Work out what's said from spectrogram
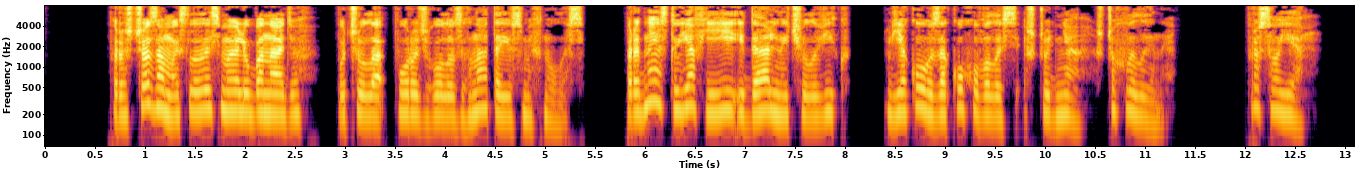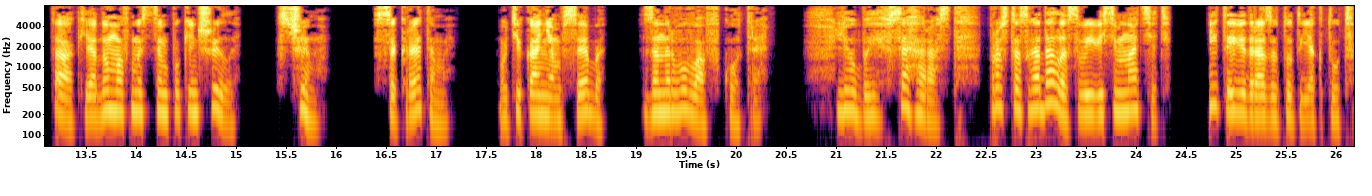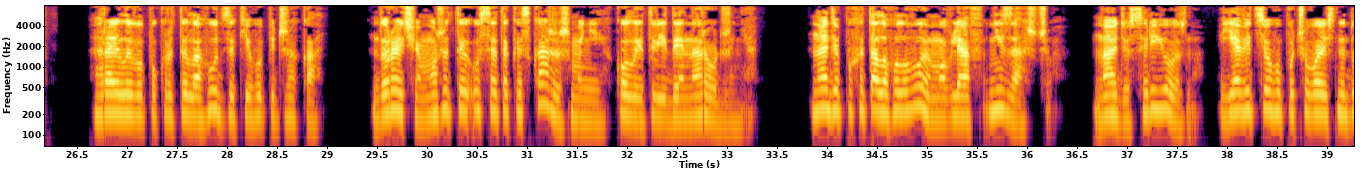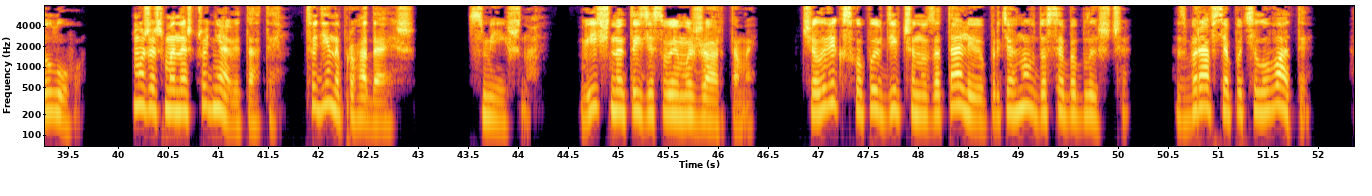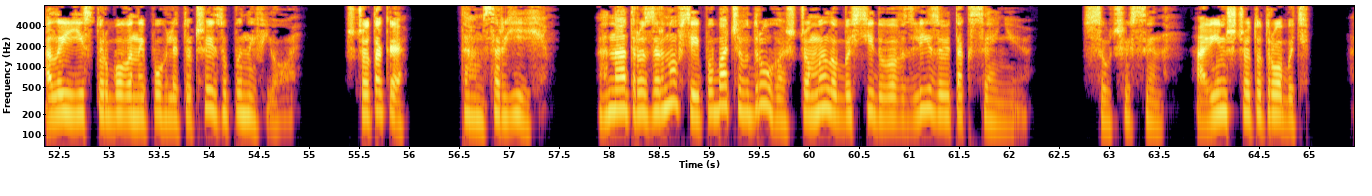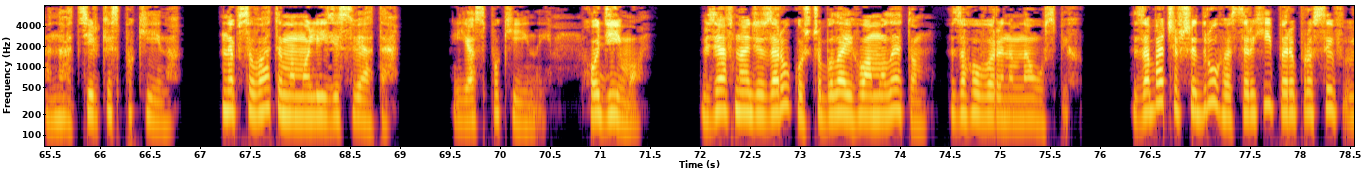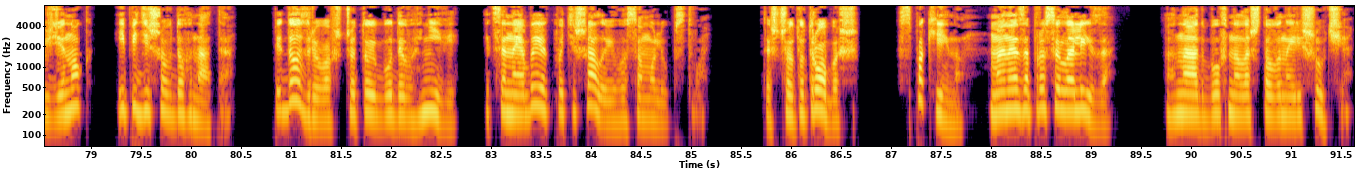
Про що замислилась моя люба Надю? почула поруч голос Гната і усміхнулась. Перед нею стояв її ідеальний чоловік, в якого закохувалась щодня, щохвилини. Про своє. Так, я думав, ми з цим покінчили. З чим? З секретами, утіканням в себе, занервував вкотре. Любий, все гаразд. Просто згадала свої вісімнадцять, і ти відразу тут, як тут. Грайливо покрутила гудзик його піджака. До речі, може, ти усе таки скажеш мені, коли твій день народження? Надя похитала головою, мовляв, ні за що. Надю, серйозно, я від цього почуваюсь недолуго. Можеш мене щодня вітати, тоді не прогадаєш. Смішно. Вічно ти зі своїми жартами. Чоловік схопив дівчину за талію, притягнув до себе ближче, збирався поцілувати, але її стурбований погляд очей зупинив його. Що таке? Там Сергій. Гнат розвернувся і побачив друга, що мило бесідував з Лізою та Ксенією. Сучий син. А він що тут робить? Гнат тільки спокійно. Не псуватимемо Лізі свята. Я спокійний. Ходімо. Взяв Надю за руку, що була його амулетом, заговореним на успіх. Забачивши друга, Сергій перепросив в жінок і підійшов до гната. Підозрював, що той буде в гніві, і це неабияк потішало його самолюбство. Ти що тут робиш? Спокійно, мене запросила Ліза. Гнат був налаштований рішуче.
